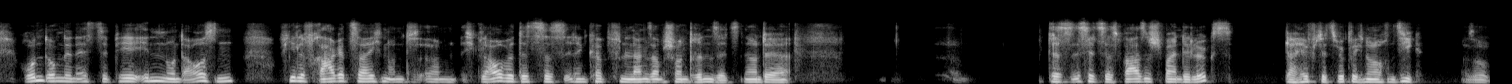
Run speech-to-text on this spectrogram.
rund um den SCP innen und außen. Viele Fragezeichen und ähm, ich glaube, dass das in den Köpfen langsam schon drin sitzt. Ne? Und der, das ist jetzt das Phrasenschwein Deluxe. Da hilft jetzt wirklich nur noch ein Sieg. Also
